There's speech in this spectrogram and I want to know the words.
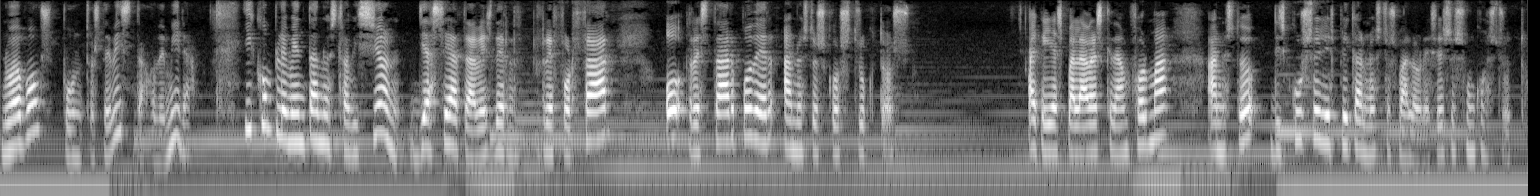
nuevos puntos de vista o de mira, y complementa nuestra visión, ya sea a través de reforzar o restar poder a nuestros constructos. Aquellas palabras que dan forma a nuestro discurso y explican nuestros valores, eso es un constructo.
